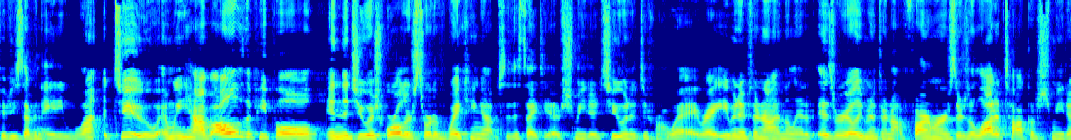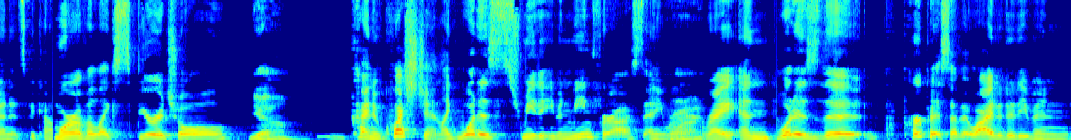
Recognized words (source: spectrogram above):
5782 and we have all of the people in the jewish world are sort of waking up to this idea of shemitah too in a different way right even if they're not in the land of israel even if they're not farmers there's a lot of talk of shemitah and it's become more of a like spiritual Yeah. kind of question like what does shemitah even mean for us anymore Right. right, and what is the purpose of it why did it even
